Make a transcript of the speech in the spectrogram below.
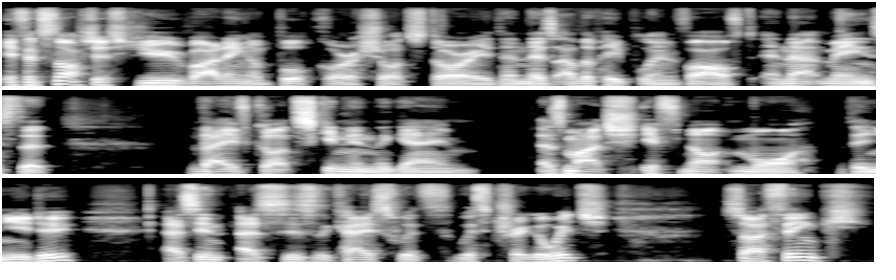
if it's not just you writing a book or a short story, then there's other people involved, and that means that they've got skin in the game as much, if not more, than you do, as in as is the case with with Trigger Witch. So I think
